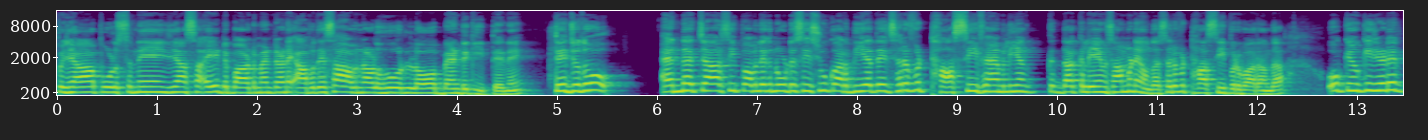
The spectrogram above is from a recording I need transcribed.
ਪੰਜਾਬ ਪੁਲਿਸ ਨੇ ਜਾਂ ਸਾ- ਇਹ ਡਿਪਾਰਟਮੈਂਟਾਂ ਨੇ ਆਪਦੇ ਹਿਸਾਬ ਨਾਲ ਹੋਰ ਲਾਅ ਬੈਂਡ ਕੀਤੇ ਨੇ। ਤੇ ਜਦੋਂ ਐਨਐਚਆਰਸੀ ਪਬਲਿਕ ਨੋਟਿਸ ਇਸ਼ੂ ਕਰਦੀ ਹੈ ਤੇ ਸਿਰਫ 88 ਫੈਮਲੀਆਂ ਦਾ ਕਲੇਮ ਸਾਹਮਣੇ ਆਉਂਦਾ, ਸਿਰਫ 88 ਪਰਿਵਾਰਾਂ ਦਾ। ਉਹ ਕਿਉਂਕਿ ਜਿਹੜੇ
